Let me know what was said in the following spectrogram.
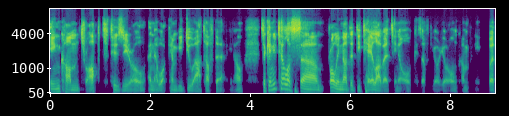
income dropped to zero and what can we do out of that? you know so can you tell us um, probably not the detail of it you know because of your your own company but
